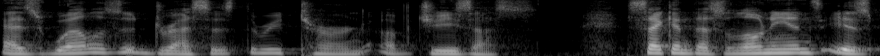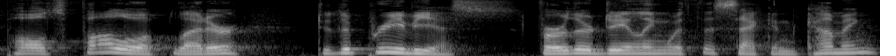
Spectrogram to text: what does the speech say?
as well as addresses the return of Jesus. Second Thessalonians is Paul's follow up letter to the previous, further dealing with the second coming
